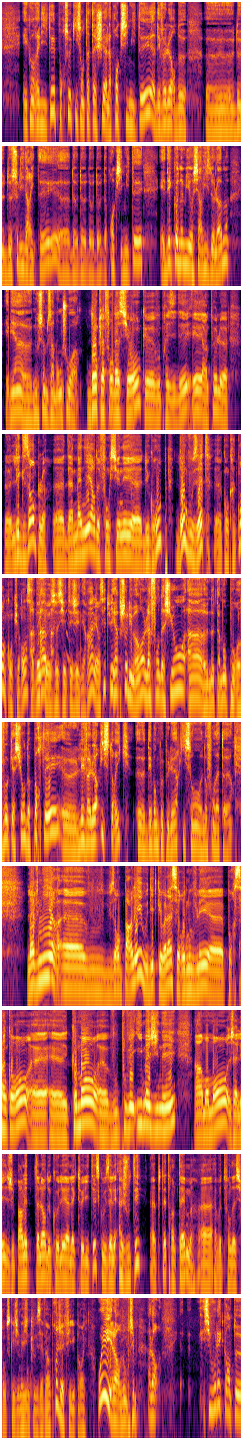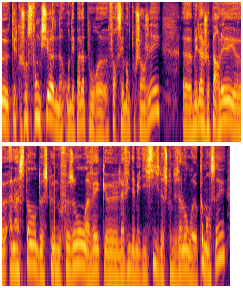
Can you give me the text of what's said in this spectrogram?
et qu'en réalité, pour ceux qui sont attachés à la proximité, à des valeurs de, euh, de, de, solidarité, euh, de, de, de, proximité et d'économie au service de l'homme, eh bien, euh, nous sommes un bon choix. Donc la fondation que vous présidez est un peu l'exemple le, de la manière de fonctionner du groupe. Donc vous êtes concrètement en concurrence ah, avec ah, ah. Société Générale et ainsi de suite. Et absolument. La fondation a notamment pour vocation de porter les valeurs historiques des banques populaires qui sont nos fondateurs. L'avenir, euh, vous, en parlez, vous dites que voilà, c'est renouvelé euh, pour 5 ans. Euh, comment vous pouvez imaginer à un moment, j'allais, je parlais tout à l'heure de coller à l'actualité, est-ce que vous allez ajouter peut-être un thème à, votre fondation? Parce que j'imagine que vous avez un projet, Philippe Henri. Oui, alors, alors si vous voulez, quand euh, quelque chose fonctionne, on n'est pas là pour euh, forcément tout changer. Euh, mais là, je parlais à l'instant de ce que nous faisons avec la vie des Médicis, de ce que nous allons commencer.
